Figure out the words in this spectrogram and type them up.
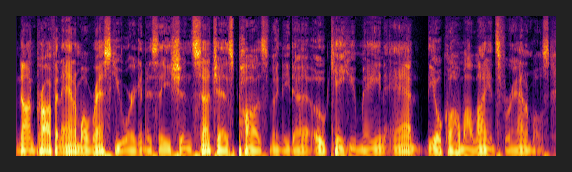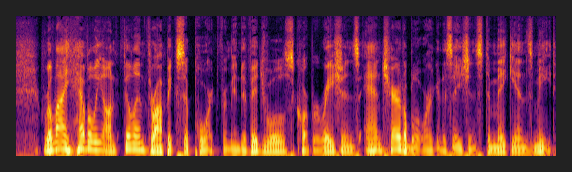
Nonprofit animal rescue organizations such as PAWS Vinita, OK Humane, and the Oklahoma Alliance for Animals rely heavily on philanthropic support from individuals, corporations, and charitable organizations to make ends meet.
